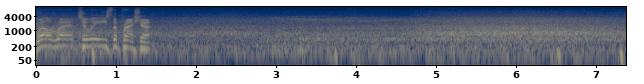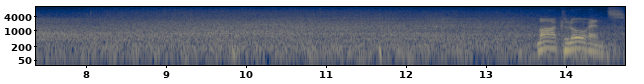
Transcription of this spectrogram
Well read to ease the pressure. Marc Lorenz.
